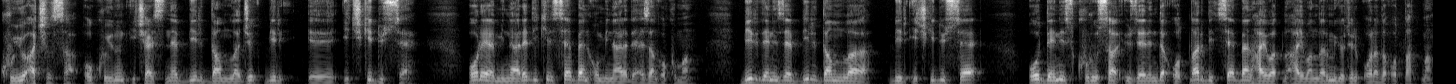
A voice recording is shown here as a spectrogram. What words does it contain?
kuyu açılsa, o kuyunun içerisine bir damlacık bir e, içki düşse, oraya minare dikilse ben o minarede ezan okumam. Bir denize bir damla bir içki düşse, o deniz kurusa, üzerinde otlar bitse ben hayvan, hayvanlarımı götürüp orada otlatmam.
